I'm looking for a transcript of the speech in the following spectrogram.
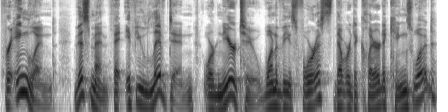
For England, this meant that if you lived in or near to one of these forests that were declared a Kingswood,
